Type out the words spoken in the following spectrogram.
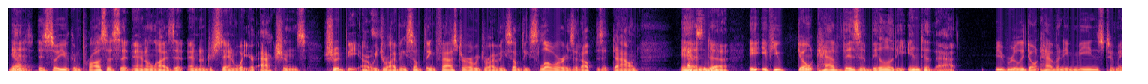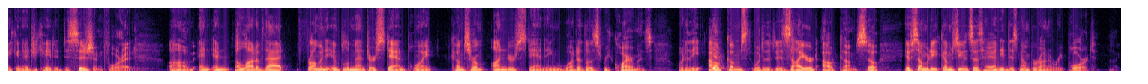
Yeah. Is, is so you can process it, analyze it, and understand what your actions should be. Are we driving something faster? Are we driving something slower? Is it up? Is it down? And uh, if you don't have visibility into that, you really don't have any means to make an educated decision for it. Um, and and a lot of that, from an implementer standpoint, comes from understanding what are those requirements, what are the outcomes, what are the desired outcomes. So if somebody comes to you and says, "Hey, I need this number on a report," like,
